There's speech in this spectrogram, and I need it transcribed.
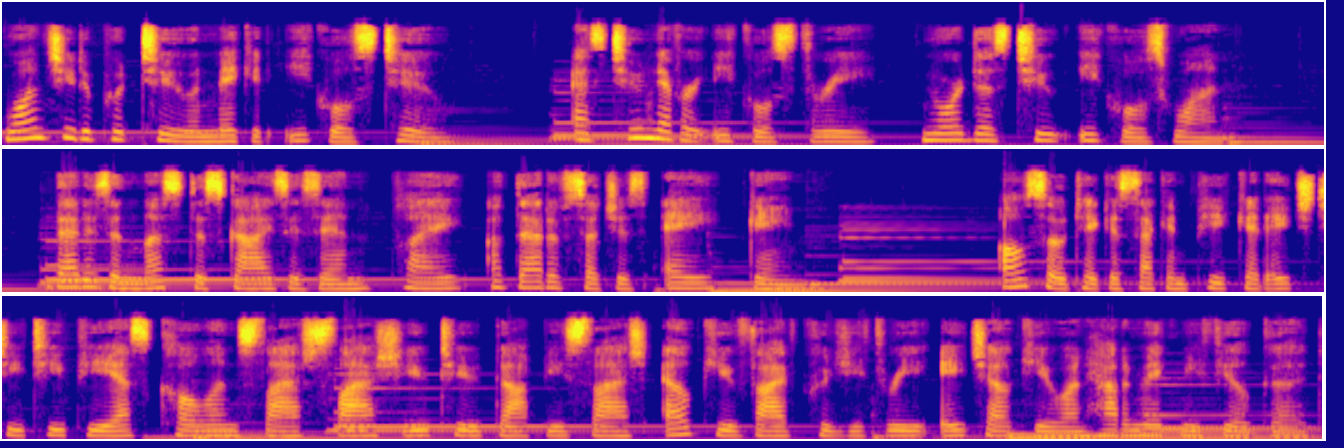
Wants you to put 2 and make it equals 2. As 2 never equals 3, nor does 2 equals 1. That is unless disguise is in play of that of such as a game. Also take a second peek at https colon slash slash youtube.b slash lq5kuji3hlq on how to make me feel good.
